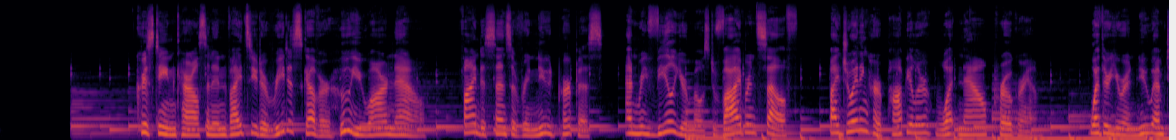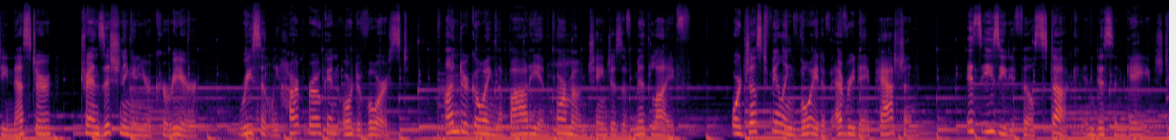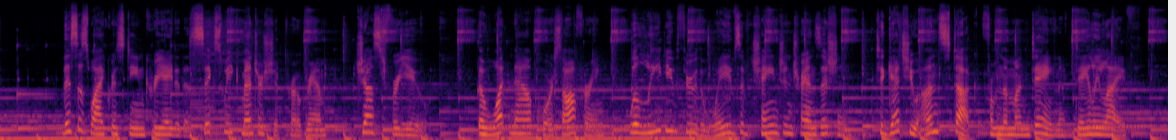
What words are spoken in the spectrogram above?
Kristine Carlson invites you to rediscover who you are now. Find a sense of renewed purpose and reveal your most vibrant self by joining her popular What Now program. Whether you're a new empty nester, transitioning in your career, recently heartbroken or divorced, undergoing the body and hormone changes of midlife, or just feeling void of everyday passion, it's easy to feel stuck and disengaged. This is why Kristine created a six week mentorship program just for you the What Now course offering will lead you through the waves of change and transition to get you unstuck from the mundane of daily life,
